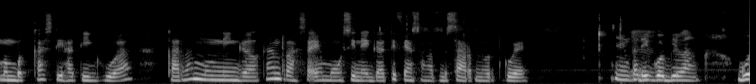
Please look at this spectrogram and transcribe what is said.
membekas di hati gue karena meninggalkan rasa emosi negatif yang sangat besar menurut gue. Yang tadi Mhm. gue bilang, gue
